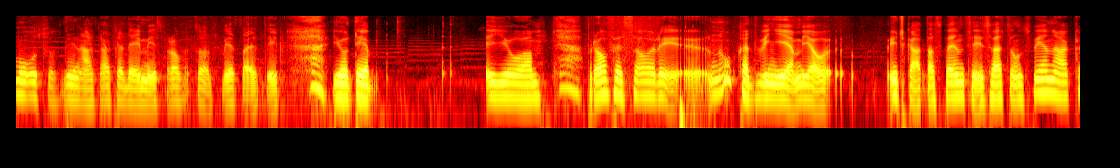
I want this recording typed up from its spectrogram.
mūsu zinātņu akadēmijas profesors piesaistīt, jo tie jo profesori, nu, kad viņiem jau it kā tas pensijas vecums pienāk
